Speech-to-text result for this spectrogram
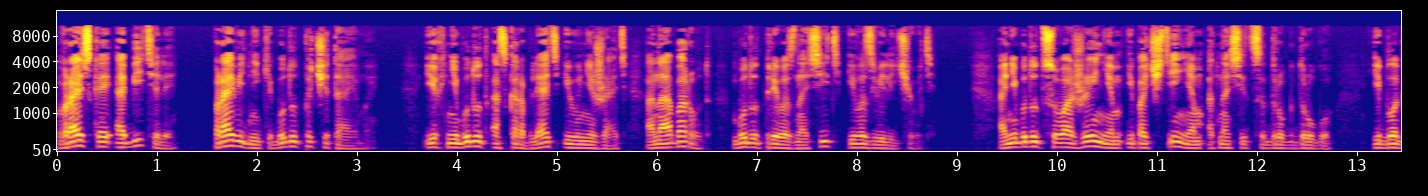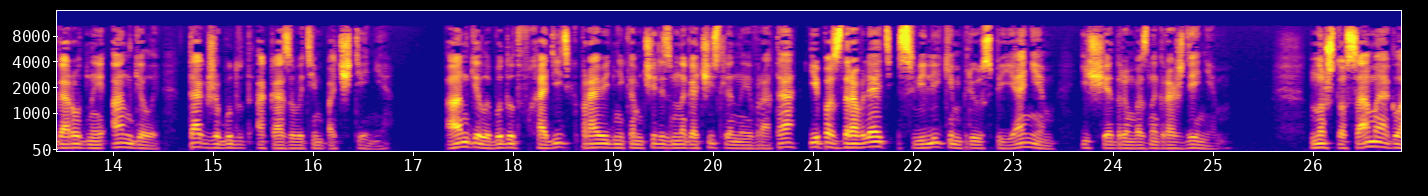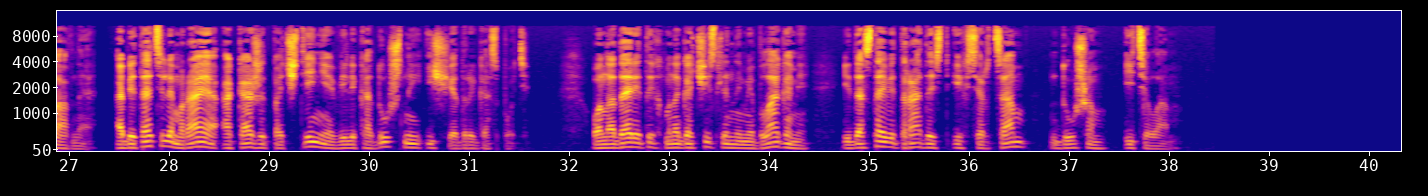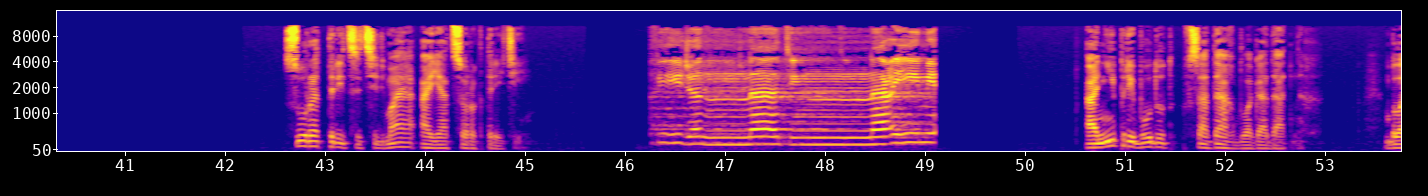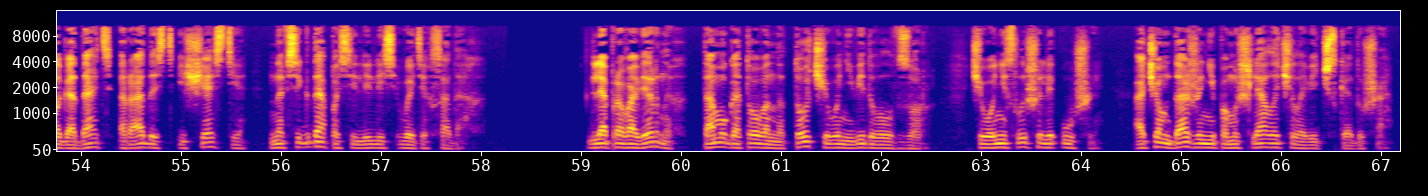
В райской обители праведники будут почитаемы. Их не будут оскорблять и унижать, а наоборот – будут превозносить и возвеличивать. Они будут с уважением и почтением относиться друг к другу, и благородные ангелы также будут оказывать им почтение. Ангелы будут входить к праведникам через многочисленные врата и поздравлять с великим преуспеянием и щедрым вознаграждением. Но что самое главное, обитателям рая окажет почтение великодушный и щедрый Господь. Он одарит их многочисленными благами и доставит радость их сердцам душам и телам. Сура 37, аят 43. Они прибудут в садах благодатных. Благодать, радость и счастье навсегда поселились в этих садах. Для правоверных там уготовано то, чего не видывал взор, чего не слышали уши, о чем даже не помышляла человеческая душа.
